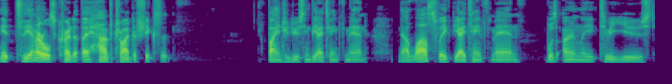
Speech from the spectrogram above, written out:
it to the NRL's credit, they have tried to fix it by introducing the 18th man. Now, last week, the 18th man was only to be used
